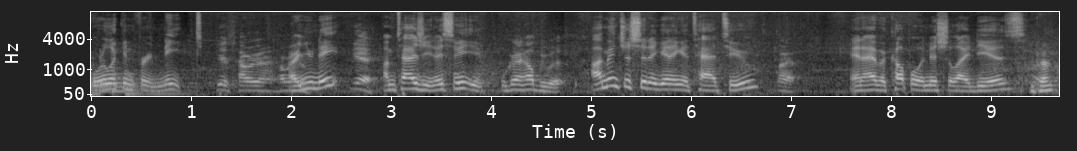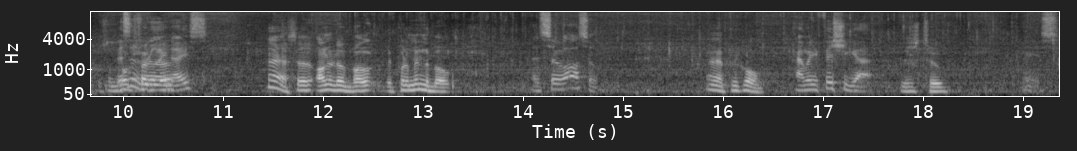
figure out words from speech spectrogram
We're looking for Nate. yes, how are you? How Are you Nate? Yeah. I'm Taji, nice to meet you. What can I help you with? I'm interested in getting a tattoo, All right. and I have a couple initial ideas. Okay. This is really there. nice. Yeah, so under the boat, they put them in the boat. That's so awesome. Yeah, pretty cool. How many fish you got? There's two. Nice.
